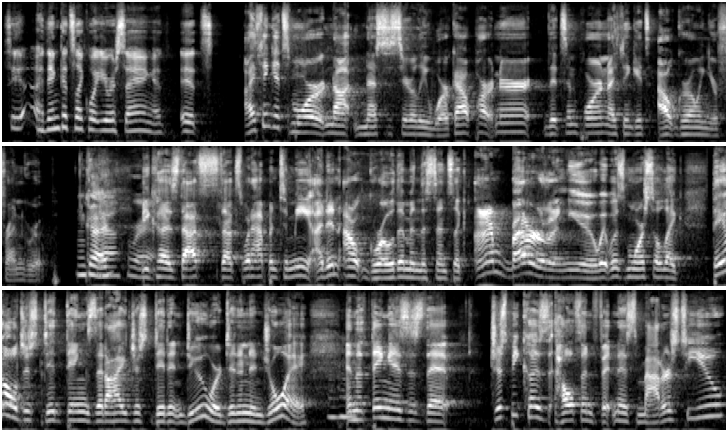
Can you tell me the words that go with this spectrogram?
See, I think it's like what you were saying. It, it's I think it's more not necessarily workout partner that's important. I think it's outgrowing your friend group. Okay. Yeah. right. because that's that's what happened to me. I didn't outgrow them in the sense like I'm better than you. It was more so like they all just did things that I just didn't do or didn't enjoy. Mm-hmm. And the thing is is that just because health and fitness matters to you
